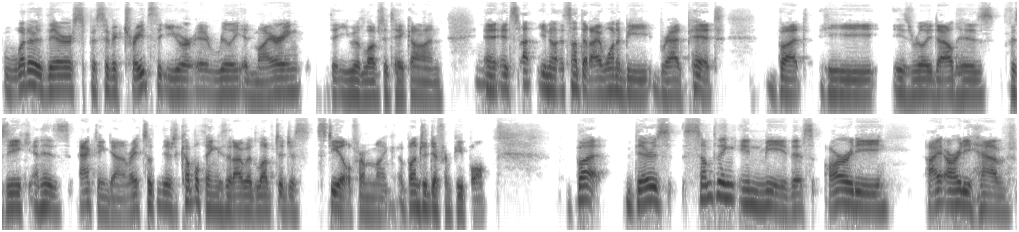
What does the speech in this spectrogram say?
what are their specific traits that you are eh, really admiring that you would love to take on? Mm-hmm. And it's not, you know, it's not that I want to be Brad Pitt, but he he's really dialed his physique and his acting down, right? So there's a couple things that I would love to just steal from like a bunch of different people. But there's something in me that's already I already have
